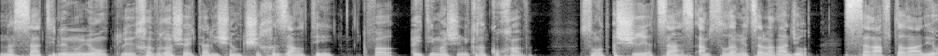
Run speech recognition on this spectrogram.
נסעתי לניו יורק לחברה שהייתה לי שם, כשחזרתי כבר הייתי מה שנקרא כוכב. זאת אומרת, השיר יצא, אמסטרדם יצא לרדיו, שרף את הרדיו,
